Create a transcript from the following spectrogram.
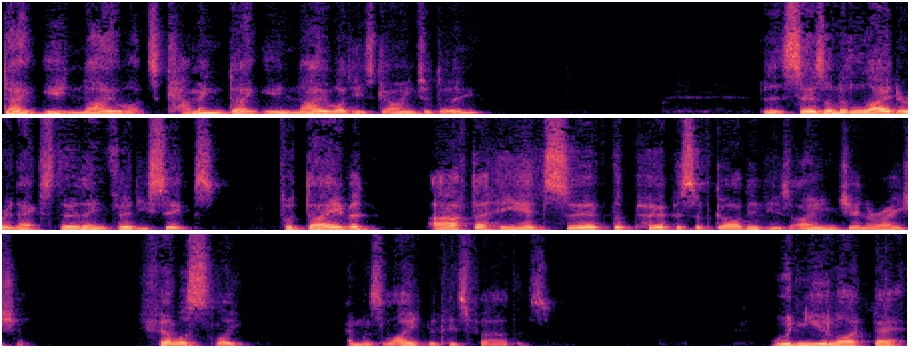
Don't you know what's coming? Don't you know what he's going to do? But it says a little later in Acts 13:36, for David, after he had served the purpose of God in his own generation, fell asleep, and was laid with his fathers. Wouldn't you like that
